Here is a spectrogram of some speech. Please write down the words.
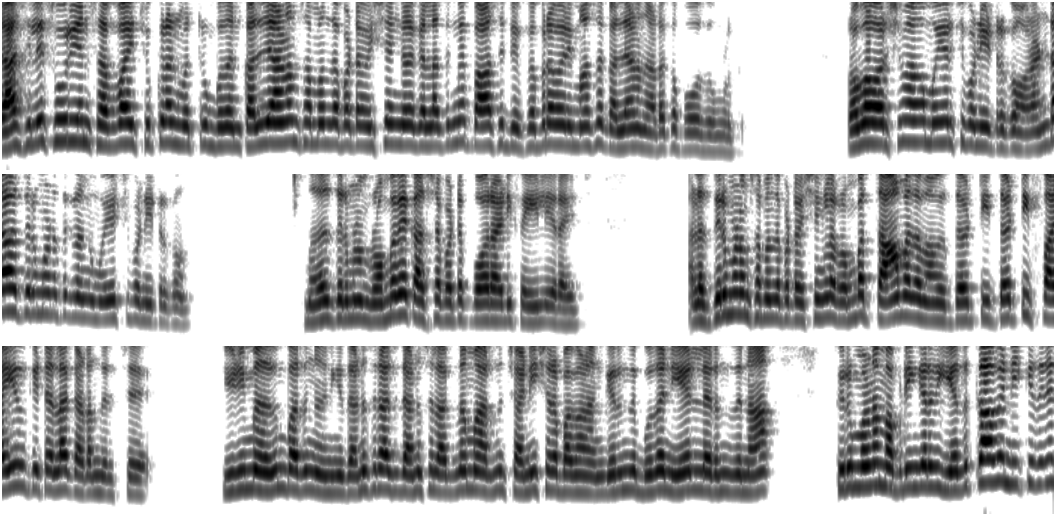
ராசியிலே சூரியன் செவ்வாய் சுக்ரன் மற்றும் புதன். கல்யாணம் சம்பந்தப்பட்ட விஷயங்களுக்கு எல்லாத்துக்குமே பாசிட்டிவ் பிப்ரவரி மாதம் கல்யாணம் நடக்க போகுது உங்களுக்கு. ரொம்ப வருஷமாக முயற்சி பண்ணிட்டு இருக்கோம் ரெண்டாவது திருமணத்துக்கு நாங்கள் முயற்சி பண்ணிட்டு இருக்கோம் முதல் திருமணம் ரொம்பவே கஷ்டப்பட்டு போராடி ஃபெயிலியர் ஆயிடுச்சு. அல்லது திருமணம் சம்மந்தப்பட்ட விஷயங்கள ரொம்ப தாமதமாகுது. தேர்ட்டி தேர்ட்டி ஃபைவ் கிட்டலாம் கடந்துருச்சு. இனிமேல் அதுவும் பாருங்க நீங்கள் தனுசு ராசி தனுசு லக்னமாக இருந்து சனீஸ்வர பகவான் அங்கேருந்து புதன் ஏழில் இருந்ததுன்னா திருமணம் அப்படிங்கிறது எதுக்காக நிற்குதுன்னே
